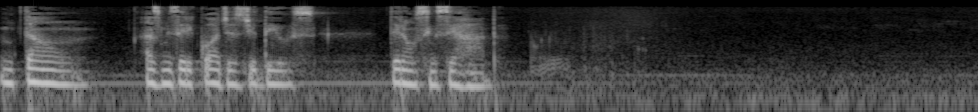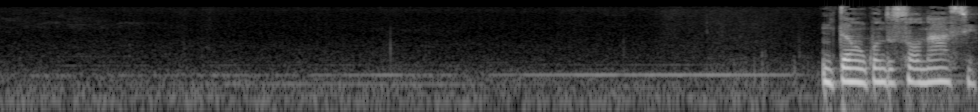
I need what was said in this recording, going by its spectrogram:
então as misericórdias de Deus terão se encerrado. Então, quando o sol nasce,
